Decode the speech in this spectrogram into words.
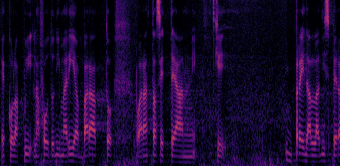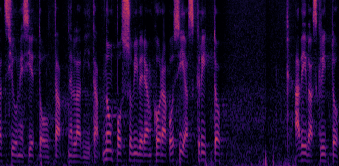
Eccola qui la foto di Maria Baratto, 47 anni, che in preda alla disperazione si è tolta la vita. Non posso vivere ancora così, ha scritto aveva scritto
